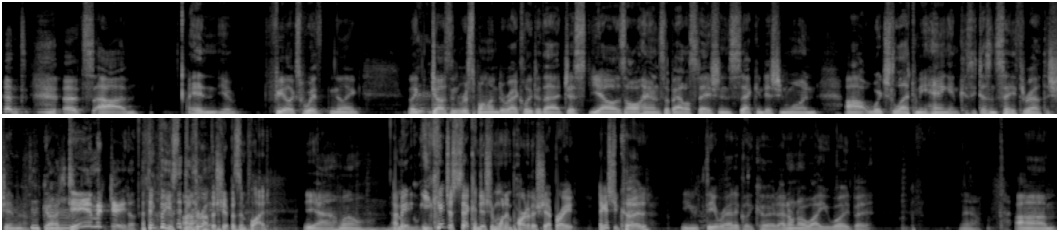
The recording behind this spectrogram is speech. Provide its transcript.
and that's um and you know Felix with you know, like like doesn't respond directly to that just yells all hands to battle stations second condition one uh which left me hanging because he doesn't say throughout the ship. And i was like god damn it gator. I think the, the throughout the ship is implied. yeah well I mean, you can't just set condition one in part of the ship, right? I guess you could. you theoretically could. I don't know why you would but yeah. Um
